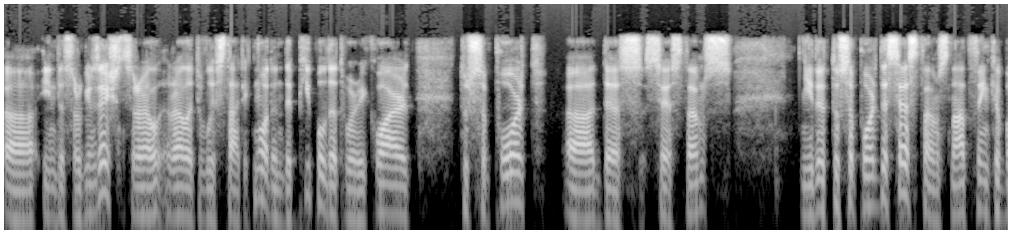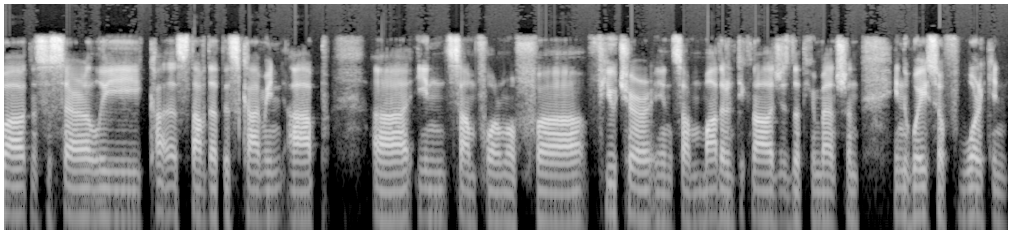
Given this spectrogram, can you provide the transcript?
uh, in this organization's rel- relatively static mode and the people that were required to support uh, these systems needed to support the systems, not think about necessarily stuff that is coming up uh, in some form of uh, future, in some modern technologies that you mentioned, in ways of working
